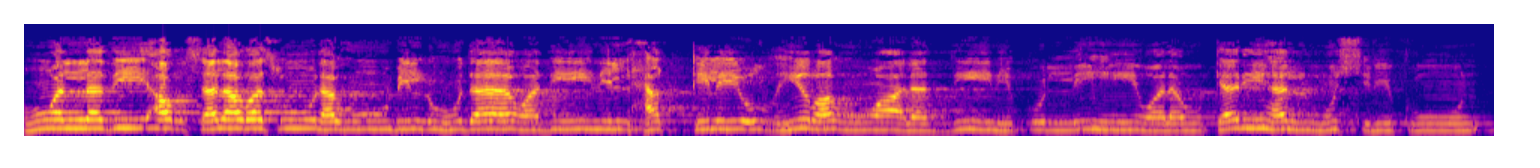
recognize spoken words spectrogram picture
هو الذي أرسل رسوله بالهدى ودين الحق ليظهره على الدين كله ولو كره المشركون.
